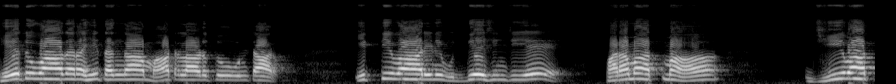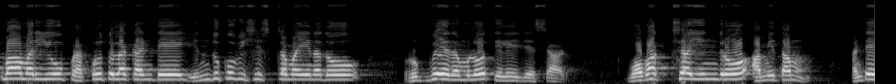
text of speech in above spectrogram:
హేతువాదరహితంగా మాట్లాడుతూ ఉంటారు. ఇట్టి వారిని ఉద్దేశించియే పరమాత్మ జీవాత్మ మరియు ప్రకృతుల కంటే ఎందుకు విశిష్టమైనదో ఋగ్వేదంలో తెలియజేశాడు. వవక్ష ఇంద్రో అమితం. అంటే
